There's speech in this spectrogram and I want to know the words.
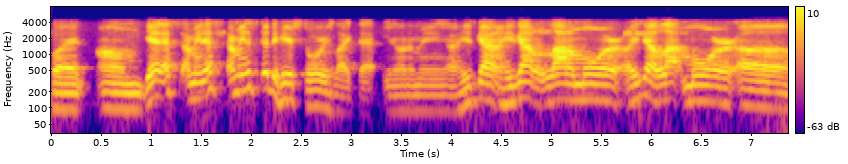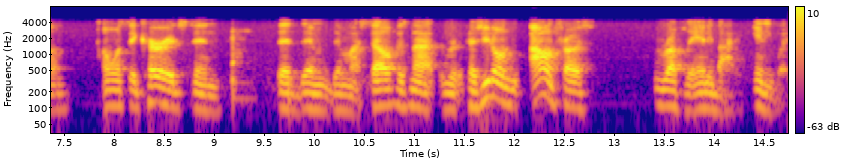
But um, yeah, that's. I mean, that's. I mean, it's good to hear stories like that. You know what I mean? Uh, he's got. He's got a lot of more. Uh, he's got a lot more. Uh, I want to say courage than than than, than myself. It's not because you don't. I don't trust roughly anybody anyway.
